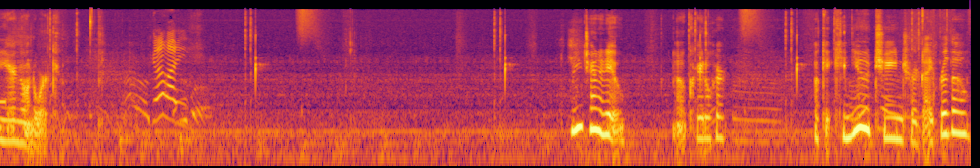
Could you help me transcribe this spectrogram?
You're going to work. What are you trying to do? Oh, cradle her? Okay, can you change her diaper though?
